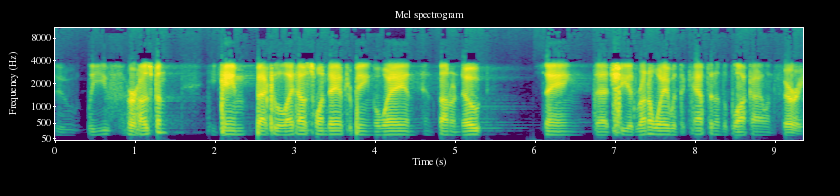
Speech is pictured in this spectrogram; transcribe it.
to leave her husband. He came back to the lighthouse one day after being away and, and found a note saying that she had run away with the captain of the Block Island ferry,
